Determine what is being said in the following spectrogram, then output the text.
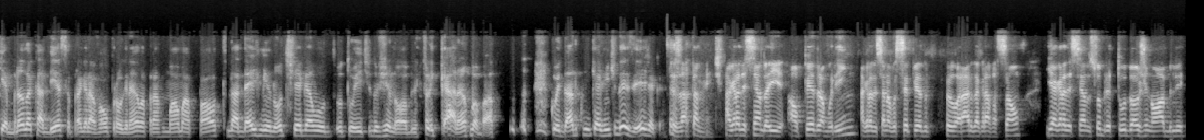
quebrando a cabeça para gravar o programa, para arrumar uma pauta. Dá 10 minutos chega o, o tweet do Ginobili. Falei, caramba, Bala. Cuidado com o que a gente deseja, cara. Exatamente. Agradecendo aí ao Pedro Amorim, agradecendo a você, Pedro, pelo horário da gravação e agradecendo, sobretudo, ao Ginobili,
